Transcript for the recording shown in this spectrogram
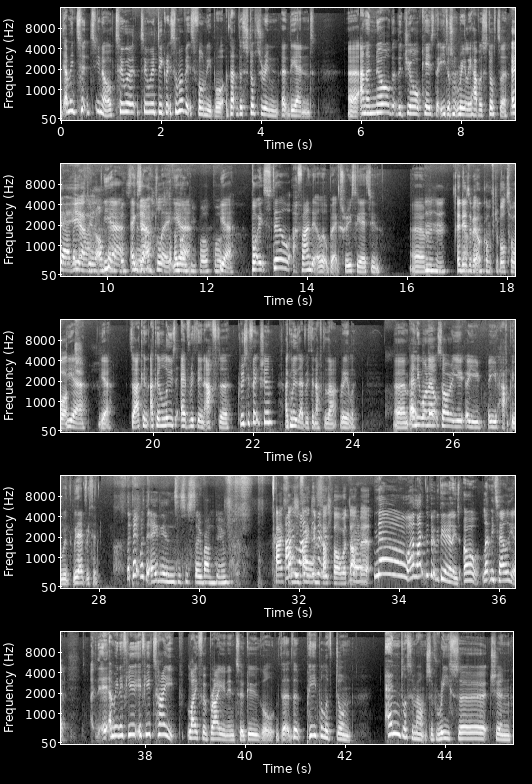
I mean, to, to- you know, to a to a degree, some of it's funny, but that the stuttering at the end, Uh, and I know that the joke is that he doesn't really have a stutter. Yeah, they're yeah. just doing it on Yeah, purpose. to exactly, Annoy yeah. people. But Yeah, but it's still I find it a little bit excruciating. It is a bit uncomfortable to watch. Yeah, yeah. So I can I can lose everything after crucifixion. I can lose everything after that. Really. Um, anyone the else, or are you are you are you happy with with everything? the bit with the aliens is just so random. I, fast, like I, the can bit fast forward that Yeah. bit. No, I like the bit with the aliens. Oh, let me tell you. I- I mean, if you if you type "Life of Brian" into Google, the the people have done endless amounts of research and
